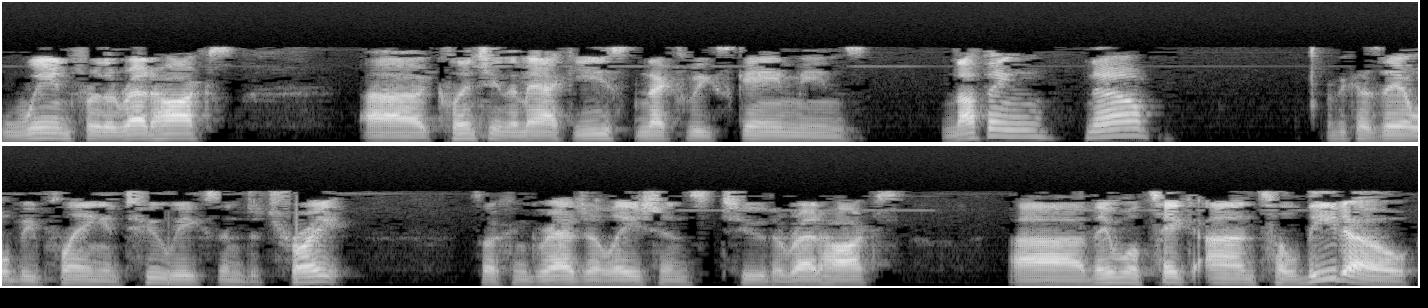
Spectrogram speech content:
win for the Redhawks. Uh, clinching the MAC East next week's game means nothing now because they will be playing in two weeks in Detroit. So congratulations to the Redhawks. Uh, they will take on Toledo,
